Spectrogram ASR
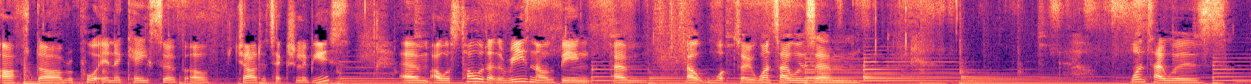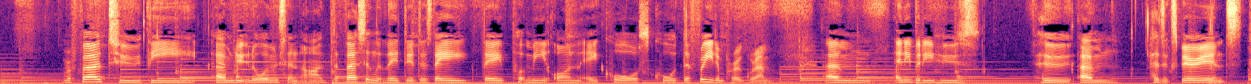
after reporting a case of, of childhood sexual abuse. I was told that the reason I was being, um, uh, what, sorry, once I was once I was referred to the um, Luton Women's Centre, the first thing that they did is they they put me on a course called the Freedom Program. Um, anybody who's who um, has experienced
